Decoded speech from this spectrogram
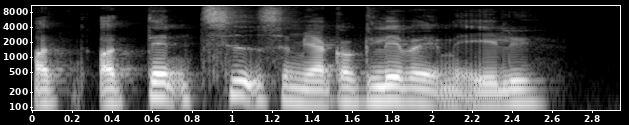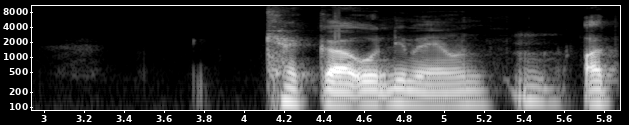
og, og den tid, som jeg går glip af med Elly, kan gøre ondt i maven. Mm. Og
